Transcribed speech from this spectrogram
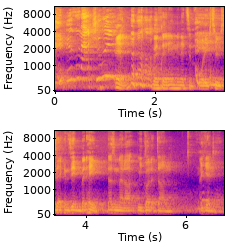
it actually? Yeah, we're 13 minutes and 42 seconds in, but hey, doesn't matter. We got it done. We got it Again, done.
